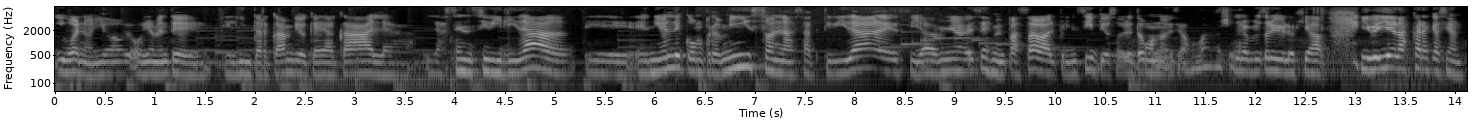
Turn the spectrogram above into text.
y bueno, yo obviamente el intercambio que hay acá, la, sensibilidad, eh, el nivel de compromiso en las actividades, y a mí a veces me pasaba al principio, sobre todo cuando decíamos, bueno, yo era profesora de biología, y veía las caras que hacían.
